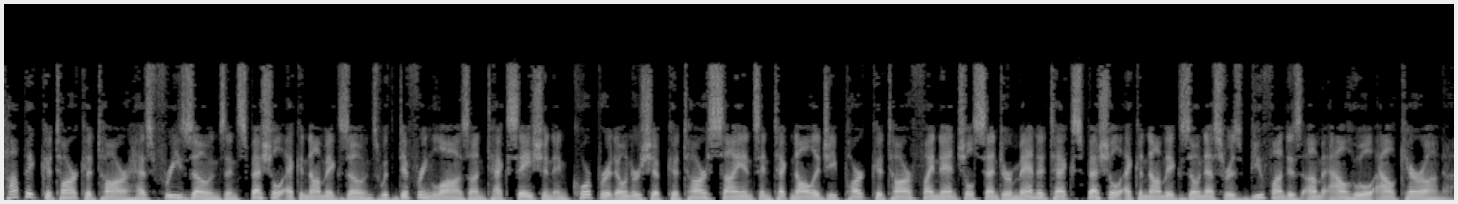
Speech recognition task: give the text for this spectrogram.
Qatar Qatar has free zones and special economic zones with differing laws on taxation and corporate ownership. Qatar Science and Technology Park Qatar Financial Center Manatech Special Economic Zone Esras Bufantas Um Al-Hul Al-Karana.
